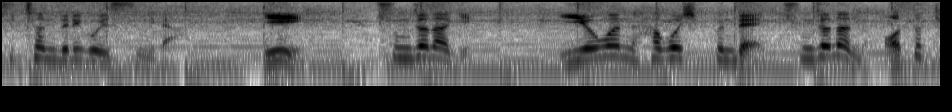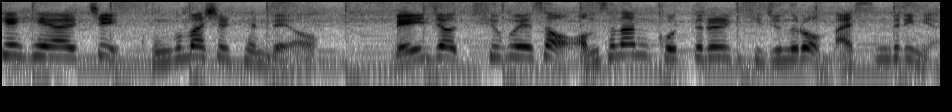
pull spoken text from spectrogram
추천드리고 있습니다. 2. 충전하기 이용은 하고 싶은데 충전은 어떻게 해야 할지 궁금하실 텐데요. 메이저 튜브에서 엄선한 곳들을 기준으로 말씀드리면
